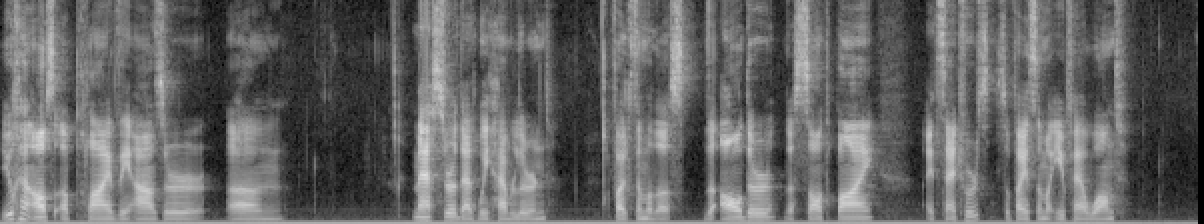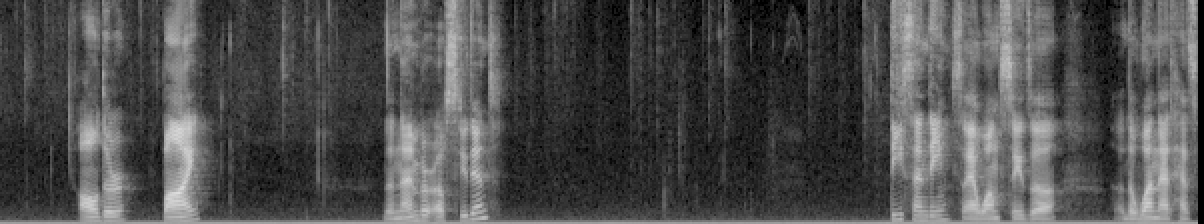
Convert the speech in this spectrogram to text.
you can also apply the other um, method that we have learned for example the, the order the sort by etc so for example if I want order by the number of students descending. So I want to say the the one that has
